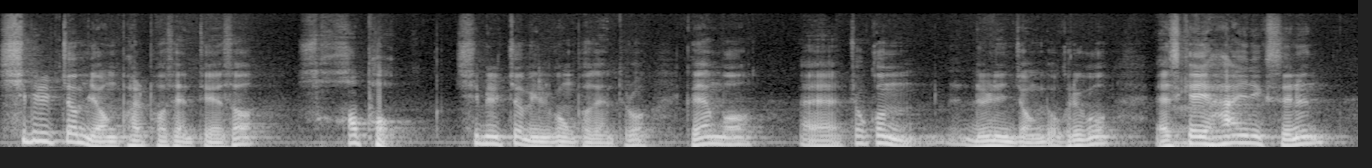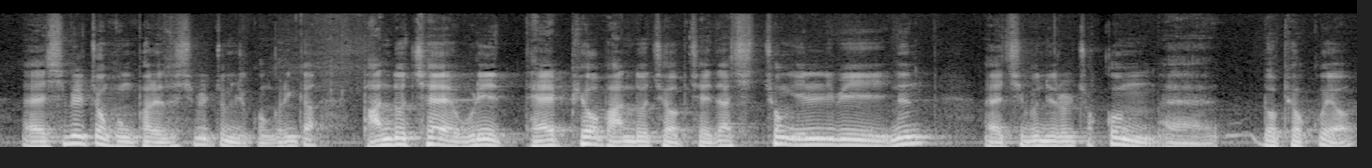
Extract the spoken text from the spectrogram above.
11.08%에서 서폭 11.10%로 그냥 뭐 에, 조금 늘린 정도 그리고 SK 하이닉스는 11.08에서 11.60 그러니까 반도체 우리 대표 반도체 업체이자 시총 1, 2위는 지분율을 조금 에, 높였고요.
